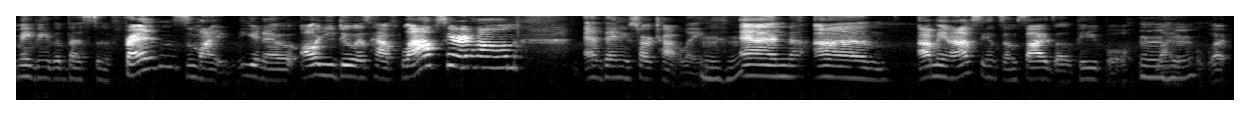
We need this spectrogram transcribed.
maybe the best of friends. Might you know all you do is have laughs here at home, and then you start traveling. Mm-hmm. And um, I mean, I've seen some sides of people mm-hmm. like what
